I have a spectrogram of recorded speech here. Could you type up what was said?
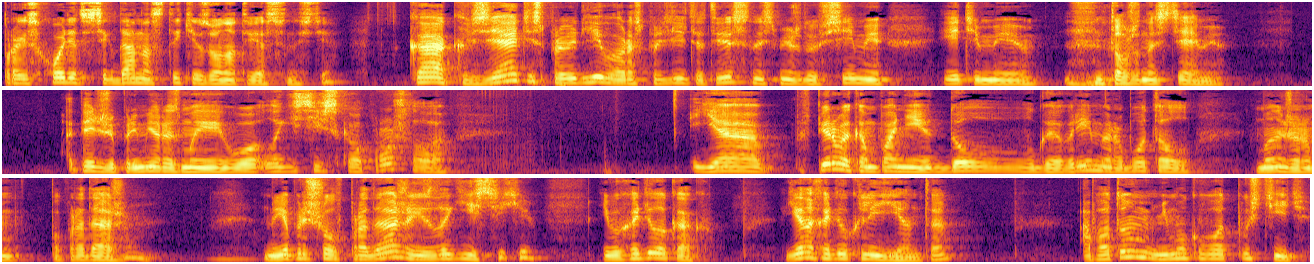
происходит всегда на стыке зон ответственности. Как взять и справедливо распределить ответственность между всеми этими должностями? Опять же, пример из моего логистического прошлого – я в первой компании долгое время работал менеджером по продажам. Но я пришел в продажи из логистики. И выходило как? Я находил клиента, а потом не мог его отпустить.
